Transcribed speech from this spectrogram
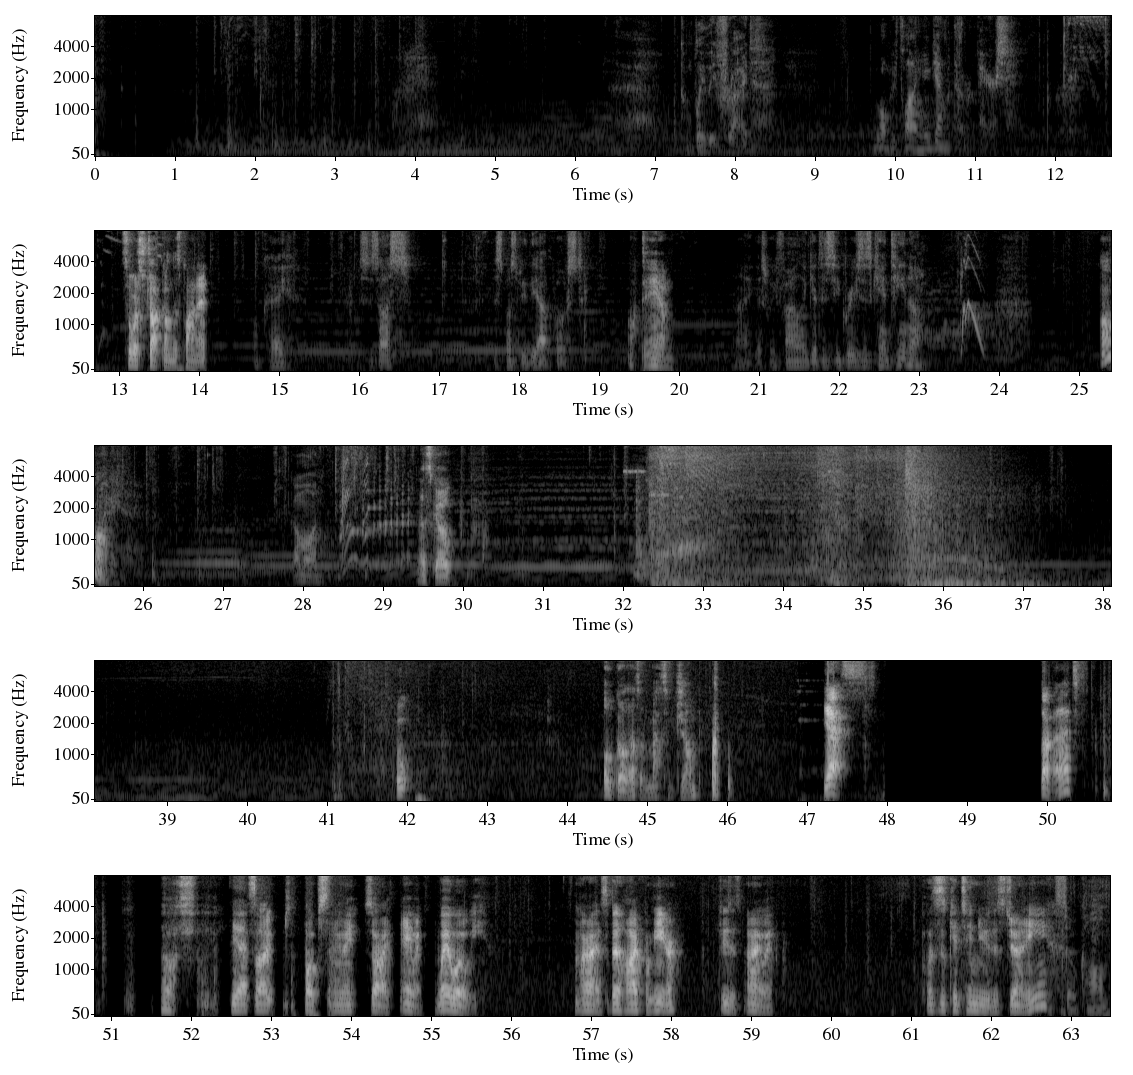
So we're stuck on this planet. Okay. This is us. This must be the outpost. Oh, damn. I guess we finally get to see Greez's cantina. Oh, Okay. Come on. let's go. Oh. Oh god, that's a massive jump. Yes! Sorry about that. Ugh. Yeah, sorry, folks. Anyway, sorry. Anyway, where were we? Alright, it's a bit high from here. Jesus. Anyway. Let's just continue this journey. It's so calm.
